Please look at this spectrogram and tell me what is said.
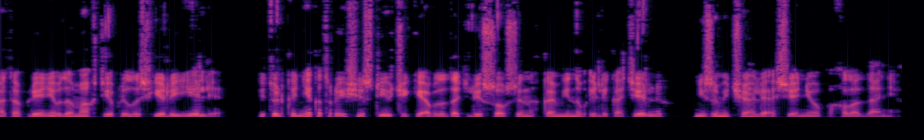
Отопление в домах теплилось еле-еле, и только некоторые счастливчики, обладатели собственных каминов или котельных, не замечали осеннего похолодания.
